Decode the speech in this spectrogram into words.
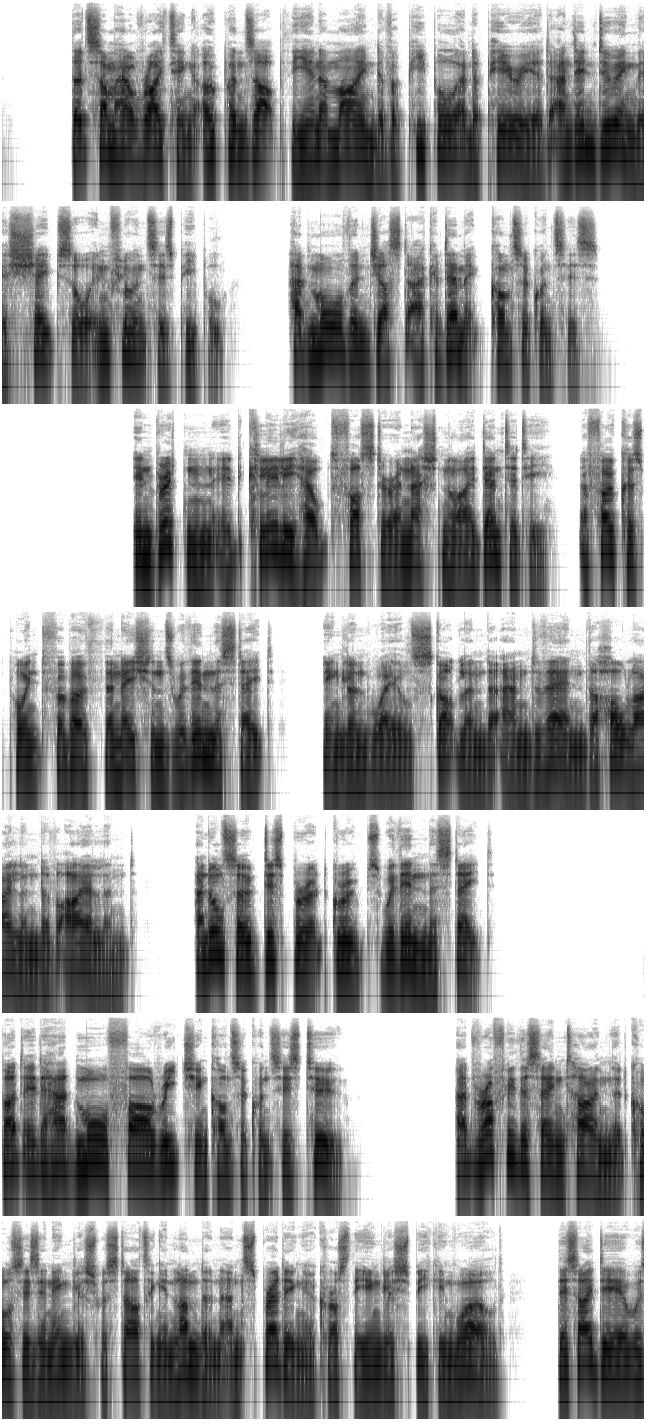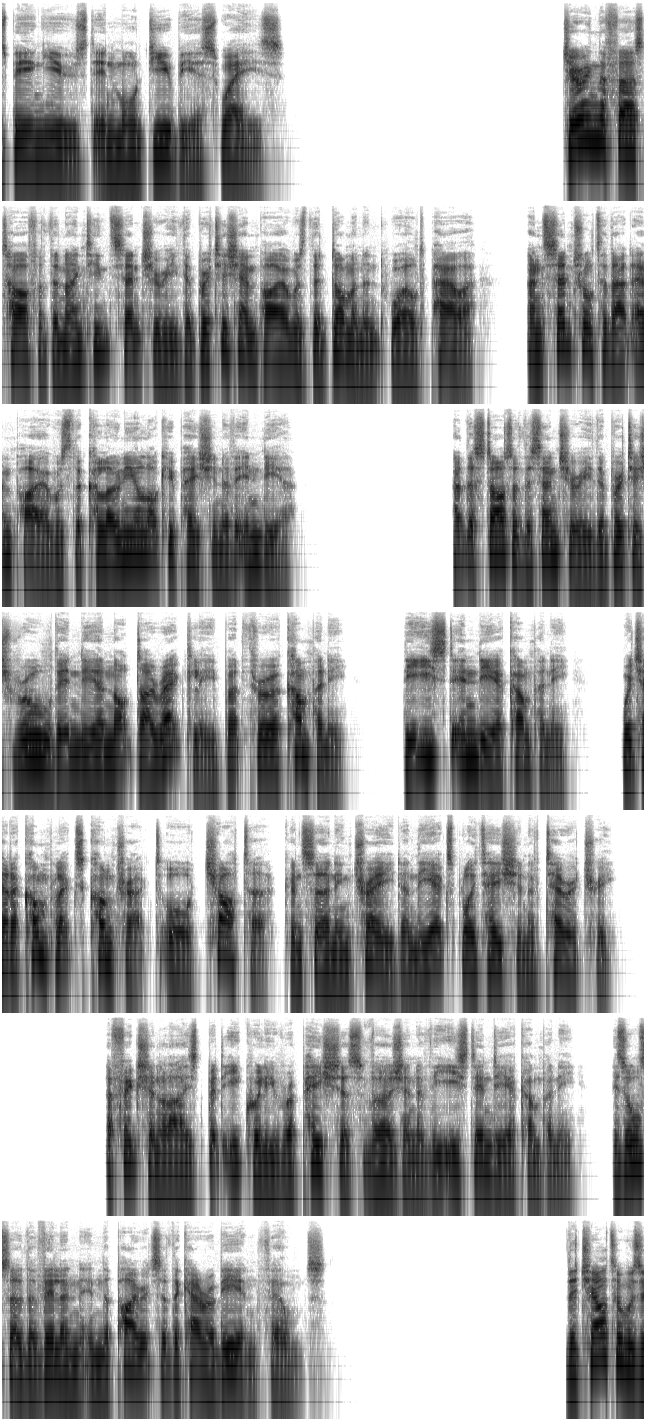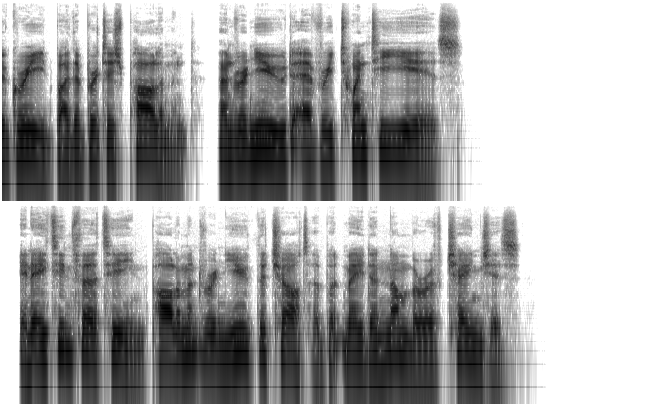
that somehow writing opens up the inner mind of a people and a period, and in doing this shapes or influences people, had more than just academic consequences. In Britain, it clearly helped foster a national identity, a focus point for both the nations within the state England, Wales, Scotland, and then the whole island of Ireland, and also disparate groups within the state. But it had more far reaching consequences too. At roughly the same time that courses in English were starting in London and spreading across the English speaking world, this idea was being used in more dubious ways. During the first half of the 19th century, the British Empire was the dominant world power, and central to that empire was the colonial occupation of India. At the start of the century, the British ruled India not directly, but through a company, the East India Company, which had a complex contract or charter concerning trade and the exploitation of territory. A fictionalized but equally rapacious version of the East India Company is also the villain in the Pirates of the Caribbean films. The charter was agreed by the British Parliament and renewed every 20 years. In 1813, Parliament renewed the charter but made a number of changes.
